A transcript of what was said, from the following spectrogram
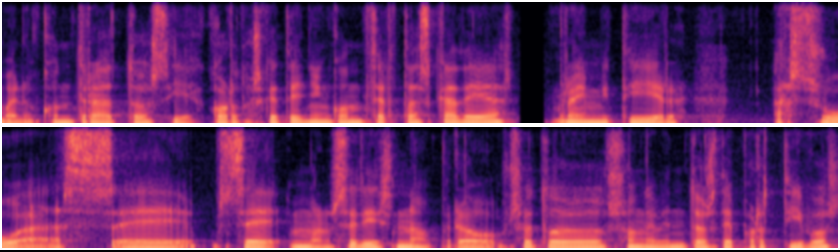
bueno, contratos e acordos que teñen con certas cadeas para emitir as súas eh, se, bueno, series no, pero sobre todo son eventos deportivos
